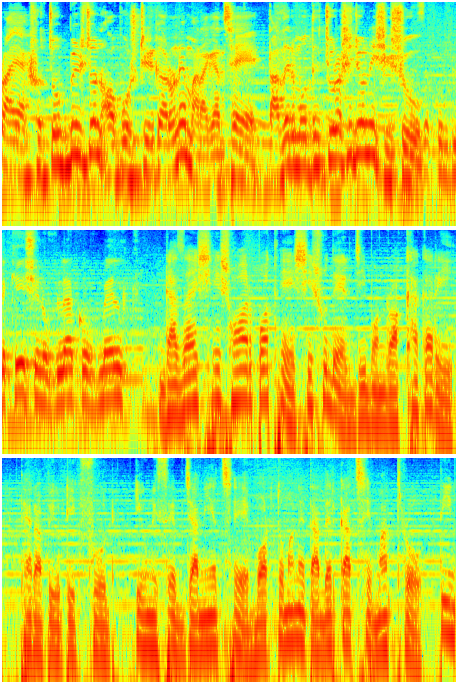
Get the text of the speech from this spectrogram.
প্রায় একশো চব্বিশ জন অপুষ্টির কারণে মারা গেছে। তাদের মধ্যে চুরাশি জনই শিশু। গাজায় শেষ হওয়ার পথে শিশুদের জীবন রক্ষাকারী থেরাপিউটিক ফুড ইউনিসেফ জানিয়েছে বর্তমানে তাদের কাছে মাত্র তিন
